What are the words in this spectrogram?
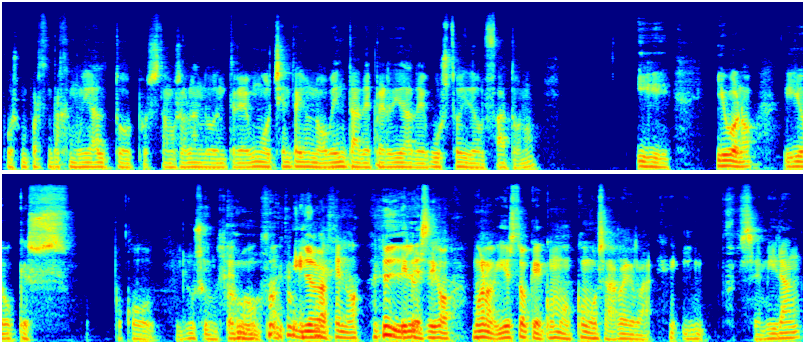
pues un porcentaje muy alto, pues estamos hablando entre un 80 y un 90 de pérdida de gusto y de olfato, ¿no? Y, y bueno, y yo que es un poco iluso, ingenuo, y, ingenuo, y les digo, bueno, ¿y esto qué? ¿Cómo, cómo se arregla? Y se miran,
